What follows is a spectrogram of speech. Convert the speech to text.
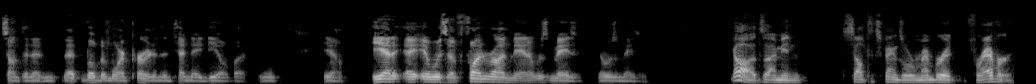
something that, a little bit more permanent than 10 day deal, but you know, he had, it was a fun run, man. It was amazing. It was amazing. Oh, it's, I mean, Celtics fans will remember it forever,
